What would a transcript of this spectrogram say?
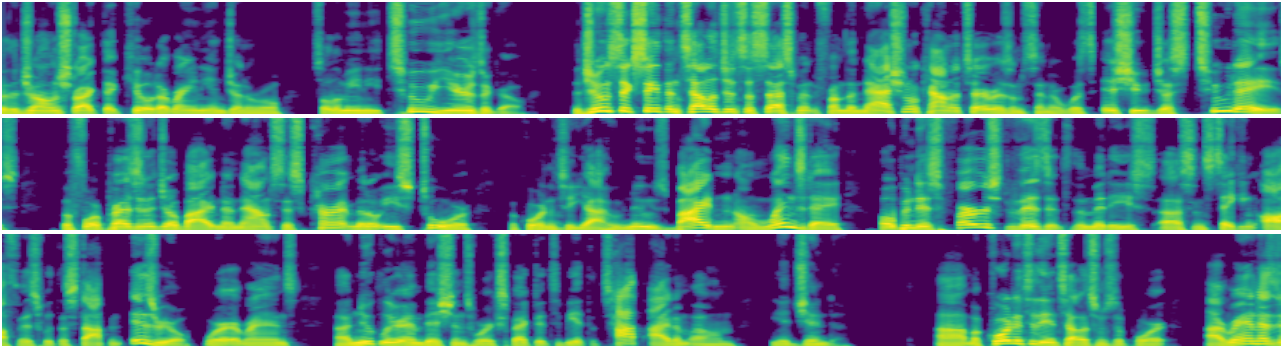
for the drone strike that killed Iranian General Soleimani two years ago. The June 16th intelligence assessment from the National Counterterrorism Center was issued just two days before President Joe Biden announced his current Middle East tour, according to Yahoo News. Biden on Wednesday opened his first visit to the Mideast uh, since taking office with a stop in Israel, where Iran's uh, nuclear ambitions were expected to be at the top item on the agenda. Um, according to the intelligence report, Iran has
